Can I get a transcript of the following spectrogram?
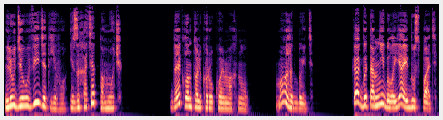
Люди увидят его и захотят помочь. Деклан только рукой махнул. «Может быть. Как бы там ни было, я иду спать.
